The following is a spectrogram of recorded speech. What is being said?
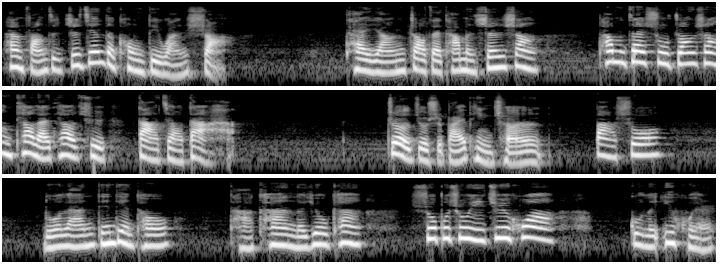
和房子之间的空地玩耍。太阳照在他们身上，他们在树桩上跳来跳去，大叫大喊。这就是白品城，爸说。罗兰点点头，他看了又看，说不出一句话。过了一会儿，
